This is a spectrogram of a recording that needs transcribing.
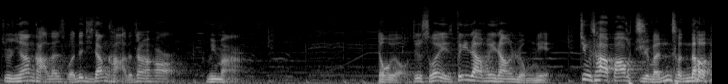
就是银行卡的我这几张卡的账号密码都有，就所以非常非常容易，就差把指纹存到。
